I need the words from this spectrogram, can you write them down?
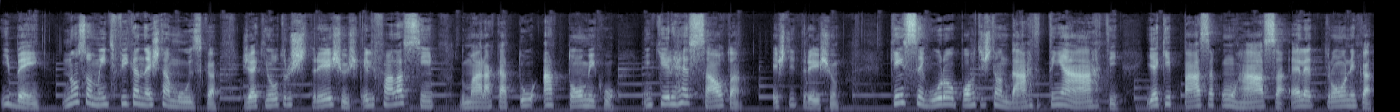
E bem, não somente fica nesta música, já que em outros trechos ele fala assim do maracatu atômico, em que ele ressalta este trecho. Quem segura o porta-estandarte tem a arte, e a que passa com raça, eletrônica,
